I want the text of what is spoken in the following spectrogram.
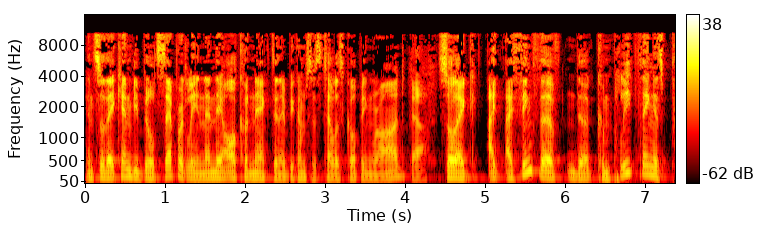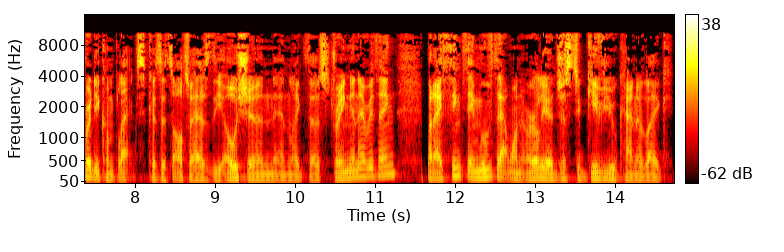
and so they can be built separately, and then they all connect, and it becomes this telescoping rod. Yeah. So like I I think the the complete thing is pretty complex because it also has the ocean and like the string and everything, but I think they moved that one earlier just to give you kind of like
